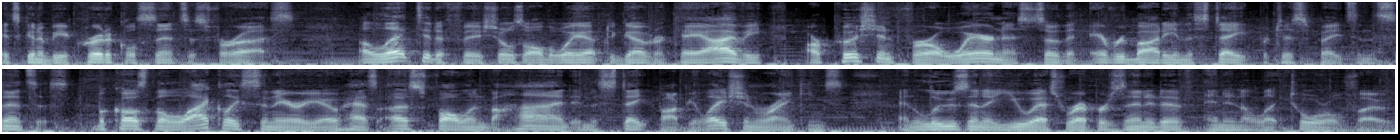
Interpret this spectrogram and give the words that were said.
it's going to be a critical census for us elected officials all the way up to governor. Kay ivey are pushing for awareness so that everybody in the state participates in the census. Because the likely scenario has us falling behind in the state population rankings and losing a u.s representative and an electoral vote.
